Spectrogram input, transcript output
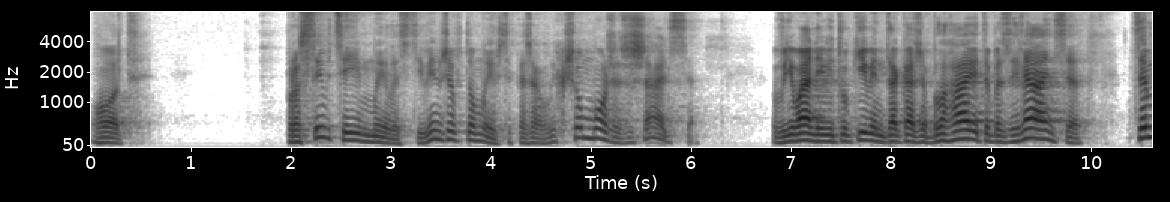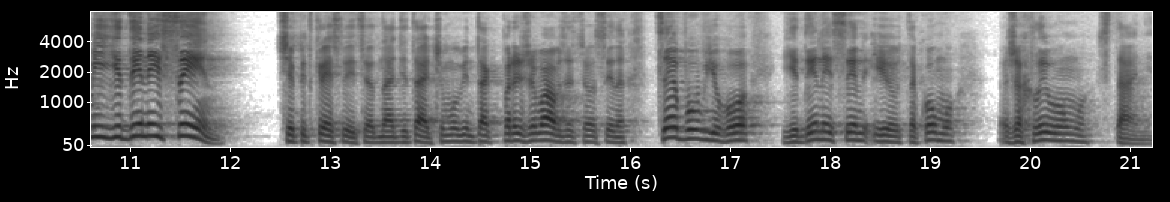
От просив цієї милості, він вже втомився, казав, якщо можеш, жалься. В Євангелії від Луки він так каже, благаю тебе, зглянься. Це мій єдиний син. Ще підкреслюється одна деталь, чому він так переживав за цього сина. Це був його єдиний син і в такому жахливому стані.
